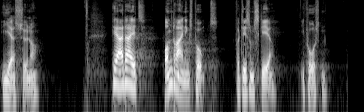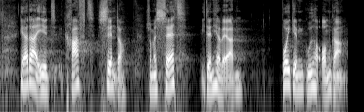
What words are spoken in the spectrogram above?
i jeres sønder. Her er der et omdrejningspunkt for det, som sker i påsken. Her er der et kraftcenter, som er sat i den her verden, hvor igennem Gud har omgang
